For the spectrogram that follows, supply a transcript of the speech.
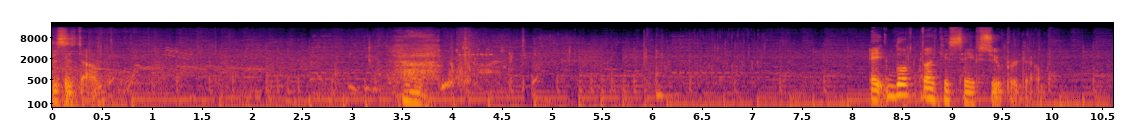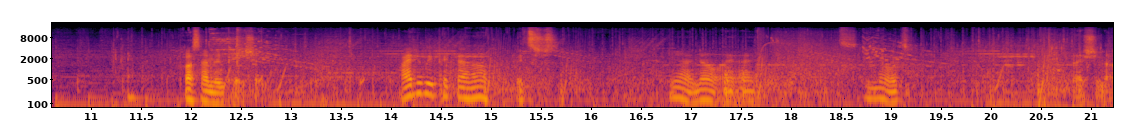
This is dumb. it looked like a safe super jump. Plus, I'm impatient. Why did we pick that up? It's just... Yeah, no, I... I it's, no, it's... I should not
